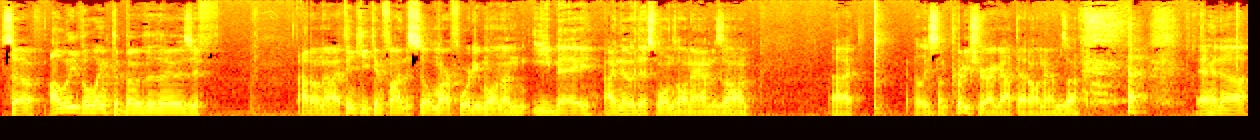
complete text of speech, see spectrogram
So I'll leave a link to both of those if I don't know. I think you can find the Silmar 41 on eBay. I know this one's on Amazon. Uh, at least I'm pretty sure I got that on Amazon. and uh,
